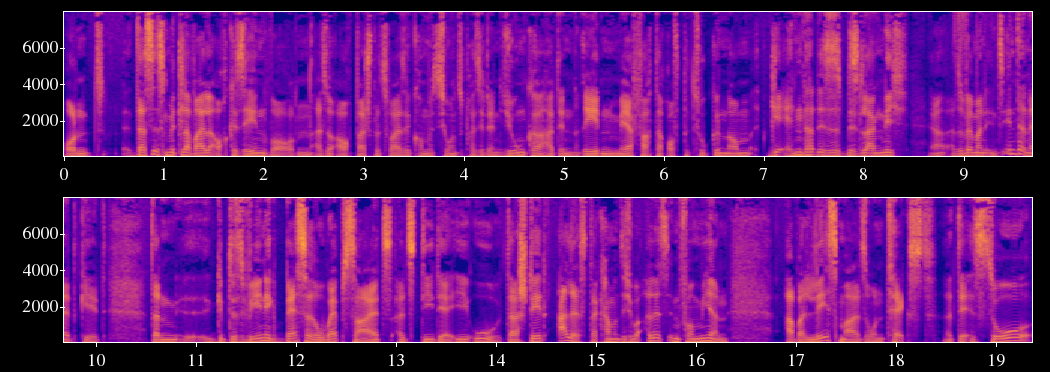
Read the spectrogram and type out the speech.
Und das ist mittlerweile auch gesehen worden. Also auch beispielsweise Kommissionspräsident Juncker hat in Reden mehrfach darauf Bezug genommen. Geändert ist es bislang nicht. Ja, also wenn man ins Internet geht, dann äh, gibt es wenig bessere Websites als die der EU. Da steht alles. Da kann man sich über alles informieren. Aber les mal so einen Text. Der ist so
